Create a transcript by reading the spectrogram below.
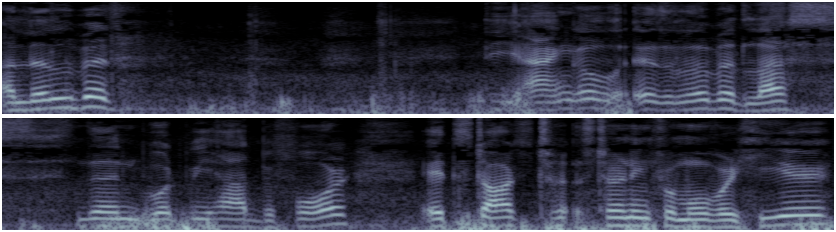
a little bit the angle is a little bit less than what we had before. It starts turning from over here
